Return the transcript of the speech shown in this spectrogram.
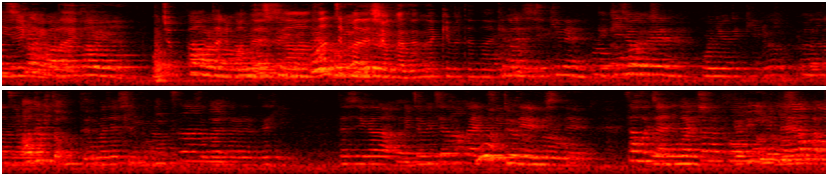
肘が痛い。50分あたりまで、うん、何時までしようか全然決めてない劇場で購入できる浴衣のあできた。が発売されるぜひ私がめちゃめちゃ高いしてさほちゃんになるからよりになれなかった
